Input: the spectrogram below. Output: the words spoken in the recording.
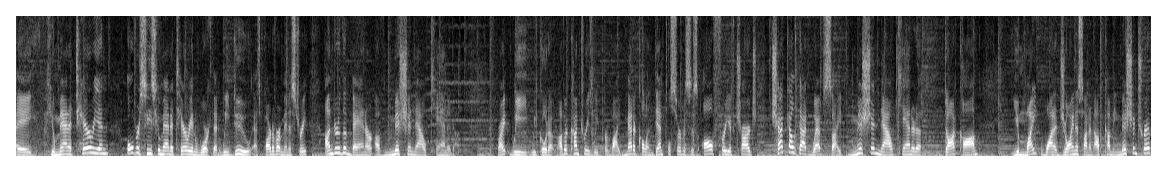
a humanitarian, overseas humanitarian work that we do as part of our ministry under the banner of Mission Now Canada. Right? We, we go to other countries, we provide medical and dental services, all free of charge. Check out that website, missionnowcanada.com. You might want to join us on an upcoming mission trip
